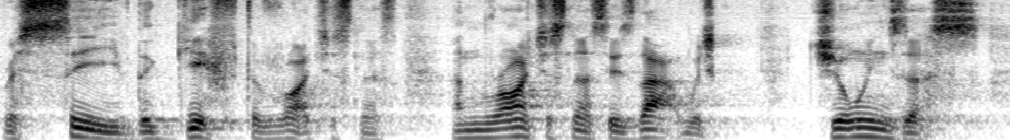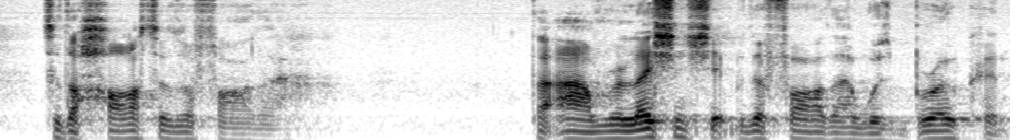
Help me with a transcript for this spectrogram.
receive the gift of righteousness. And righteousness is that which joins us to the heart of the Father. That our relationship with the Father was broken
